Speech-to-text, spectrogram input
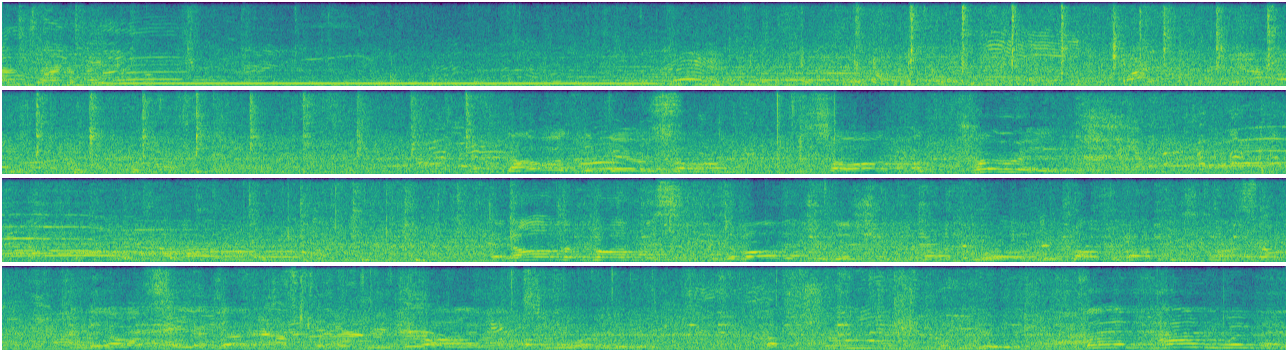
That was the bear song, the song of courage. and all the prophecies of all the traditions around the world, they talk about these times. And they all say that there will be a tribe of warriors, of true leaders, men and women,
